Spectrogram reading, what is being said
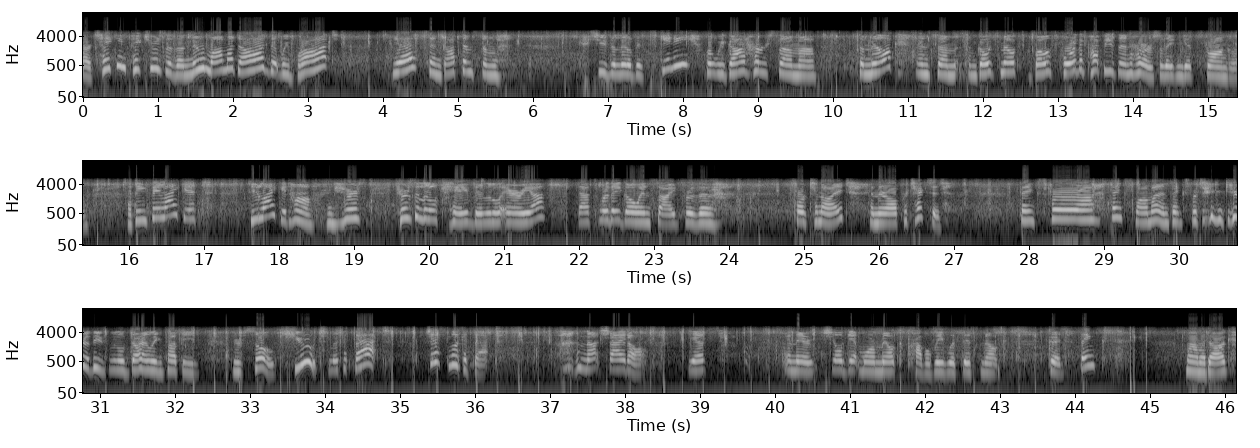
are taking pictures of the new mama dog that we brought. Yes, and got them some, she's a little bit skinny, but we got her some uh, some milk and some, some goat's milk, both for the puppies and her, so they can get stronger. I think they like it. You like it, huh? And here's here's the little cave, their little area. That's where they go inside for the for tonight, and they're all protected. Thanks for, uh, thanks Mama, and thanks for taking care of these little darling puppies. They're so cute. Look at that. Just look at that. Not shy at all. Yes. And there, she'll get more milk probably with this milk. Good. Thanks, Mama Dog.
